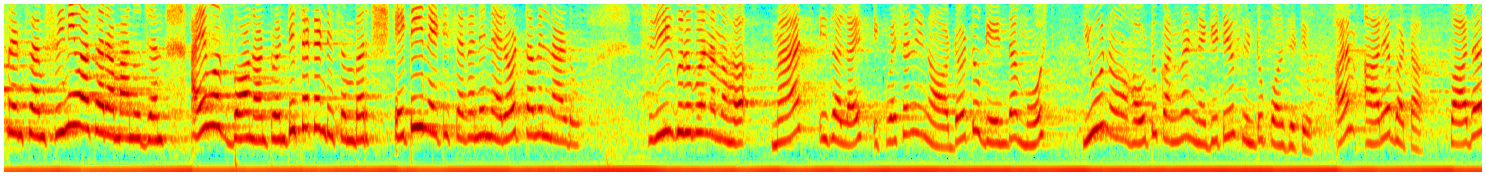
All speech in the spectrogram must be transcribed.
friends, I am Srinivasa Ramanujan. I was born on 22nd December 1887 in Erode, Tamil Nadu. Shri Guru Namaha. Maths is a life equation in order to gain the most. You know how to convert negatives into positive. I am Arya Bhatta, father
